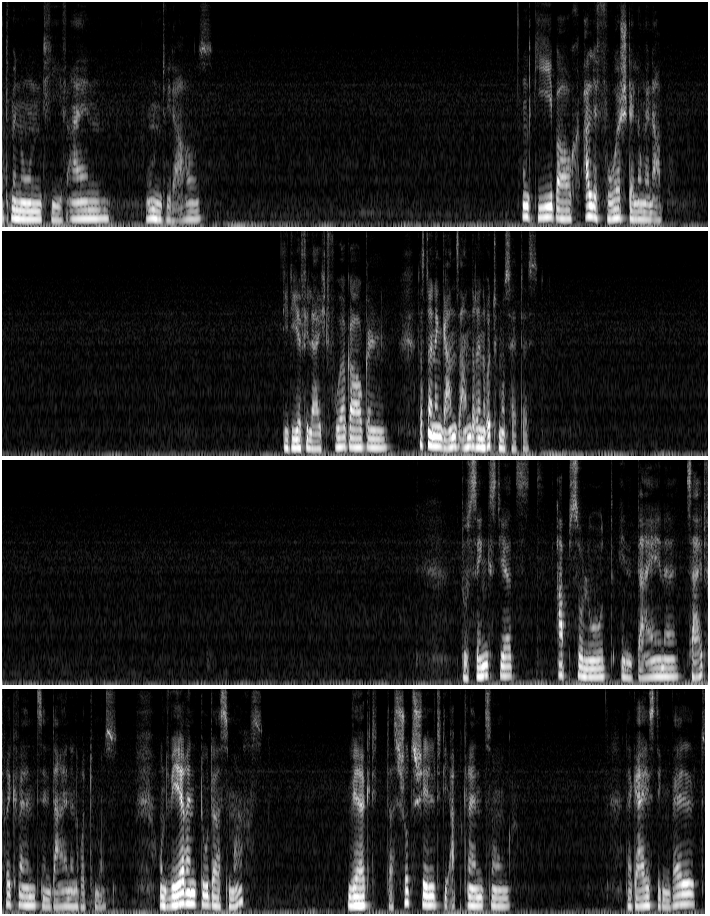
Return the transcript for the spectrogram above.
Atme nun tief ein und wieder aus. Und gib auch alle Vorstellungen ab. die dir vielleicht vorgaukeln, dass du einen ganz anderen Rhythmus hättest. Du sinkst jetzt absolut in deine Zeitfrequenz, in deinen Rhythmus. Und während du das machst, wirkt das Schutzschild, die Abgrenzung der geistigen Welt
